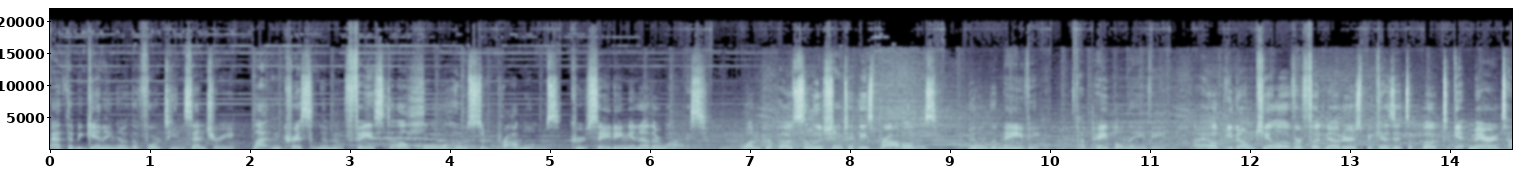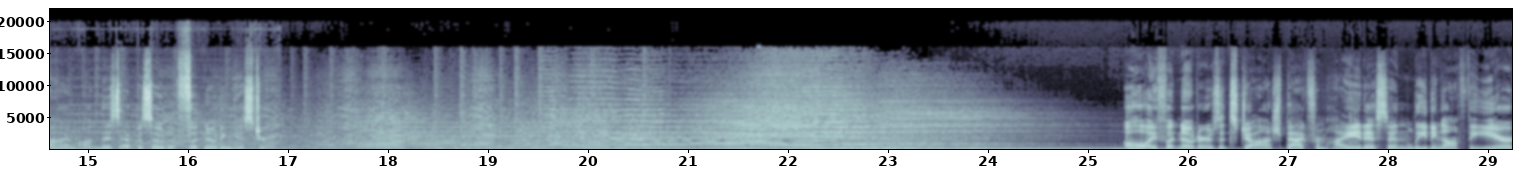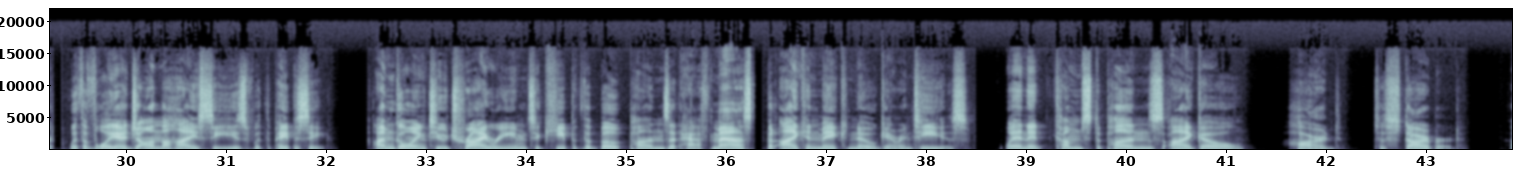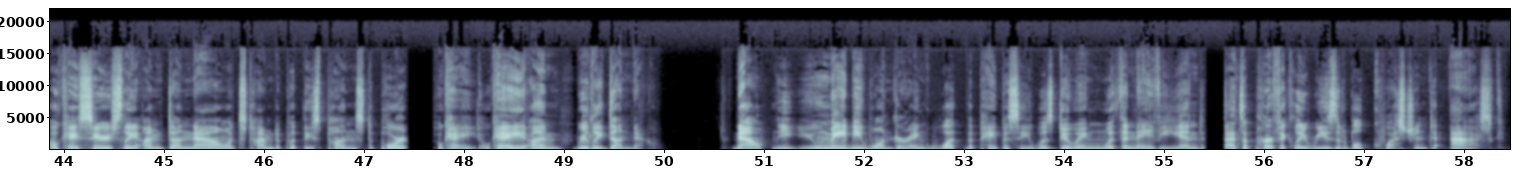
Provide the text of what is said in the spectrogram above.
At the beginning of the 14th century, Latin Christendom faced a whole host of problems, crusading and otherwise. One proposed solution to these problems? Build a navy, a papal navy. I hope you don't keel over footnoters because it's about to get maritime on this episode of Footnoting History. Ahoy, footnoters! It's Josh back from hiatus and leading off the year with a voyage on the high seas with the papacy. I'm going to trireme to keep the boat puns at half mast, but I can make no guarantees. When it comes to puns, I go hard to starboard. Okay, seriously, I'm done now. It's time to put these puns to port. Okay, okay, I'm really done now. Now, you may be wondering what the papacy was doing with the navy, and that's a perfectly reasonable question to ask.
